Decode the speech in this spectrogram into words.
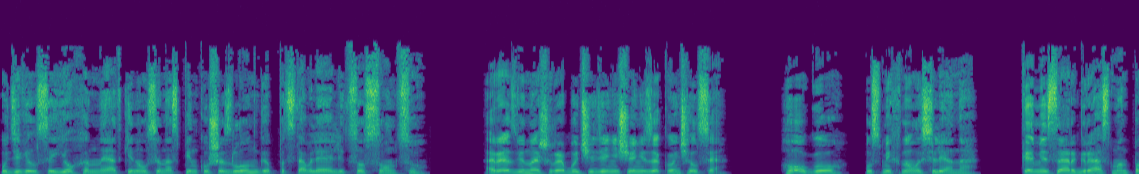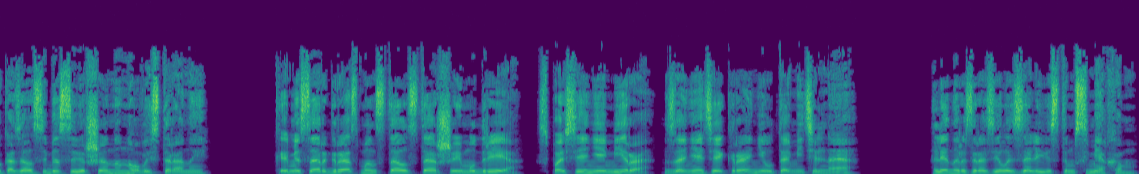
удивился Йохан и откинулся на спинку шезлонга, подставляя лицо солнцу. Разве наш рабочий день еще не закончился? Ого, усмехнулась Лена. Комиссар Грасман показал себя совершенно новой стороны. Комиссар Грасман стал старше и мудрее. Спасение мира — занятие крайне утомительное. Лена разразилась заливистым смехом.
